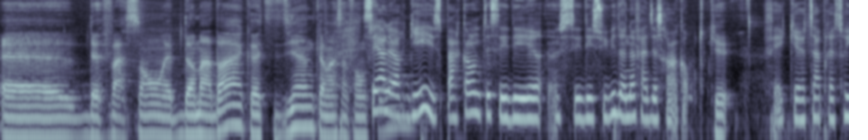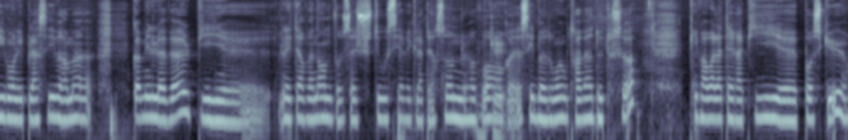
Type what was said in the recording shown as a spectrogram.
euh, de façon hebdomadaire, quotidienne. Comment ça fonctionne? C'est à leur guise. Par contre, c'est des, c'est des suivis de 9 à 10 rencontres. Ok. Fait que, tu sais, après ça, ils vont les placer vraiment comme ils le veulent. Puis euh, l'intervenante va s'ajuster aussi avec la personne, là, voir euh, ses besoins au travers de tout ça. Puis il va y avoir la thérapie euh, post-cure.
